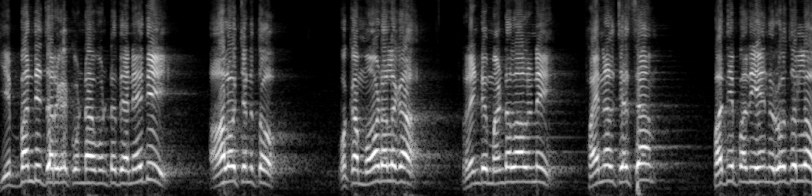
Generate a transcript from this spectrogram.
ఇబ్బంది జరగకుండా ఉంటుంది అనేది ఆలోచనతో ఒక మోడల్గా రెండు మండలాలని ఫైనల్ చేశాం. పది పదిహేను రోజుల్లో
